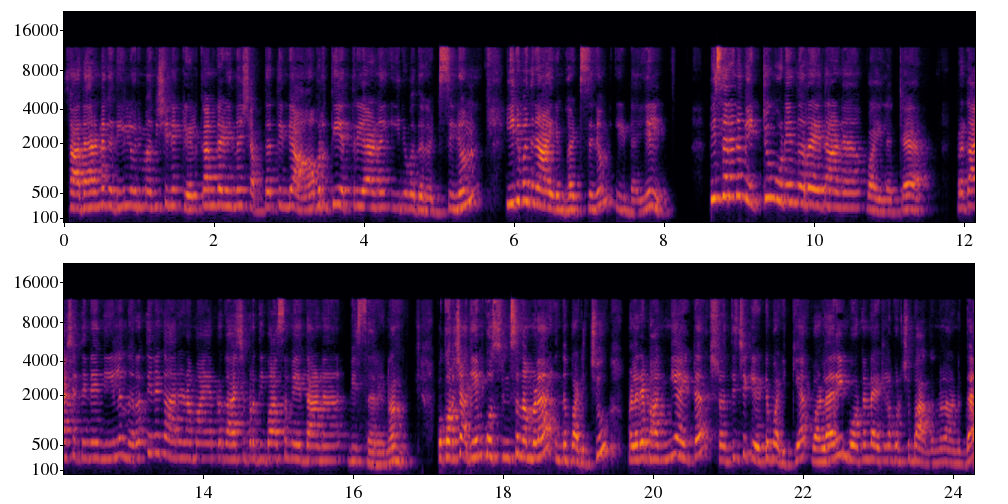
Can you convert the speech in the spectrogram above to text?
സാധാരണഗതിയിൽ ഒരു മനുഷ്യനെ കേൾക്കാൻ കഴിയുന്ന ശബ്ദത്തിന്റെ ആവൃത്തി എത്രയാണ്? ഇരുപത് ഹെഡ്സിനും ഇരുപതിനായിരം ഹെഡ്സിനും ഇടയിൽ. വിസരണം ഏറ്റവും കൂടിയ നിറം ഏതാണ്? വയലറ്റ്. പ്രകാശത്തിന്റെ നീല നിറത്തിന് കാരണമായ പ്രകാശ പ്രതിഭാസം ഏതാണ്? വിസരണം. അപ്പൊ കുറച്ചധികം ക്വസ്റ്റ്യൻസ് നമ്മൾ ഇന്ന് പഠിച്ചു. വളരെ ഭംഗിയായിട്ട് ശ്രദ്ധിച്ച് കേട്ട് പഠിക്കുക. വളരെ ഇമ്പോർട്ടന്റ് ആയിട്ടുള്ള കുറച്ച് ഭാഗങ്ങളാണിത്.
